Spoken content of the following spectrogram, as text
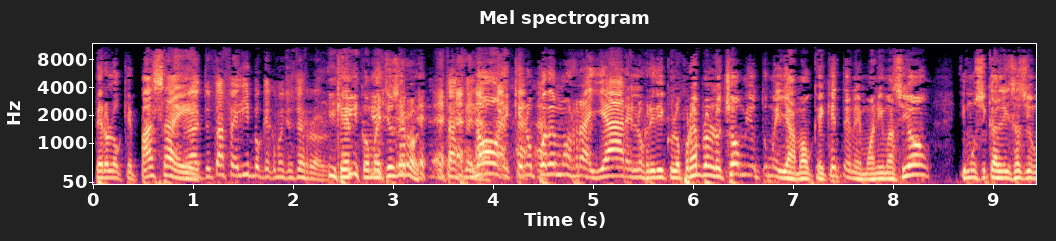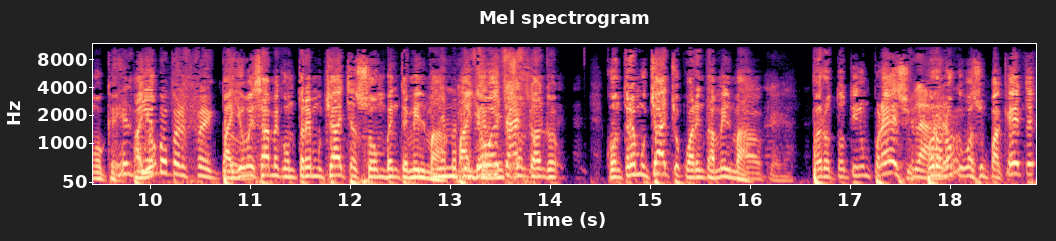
Pero lo que pasa es Pero Tú estás feliz porque cometió ese error. que cometió ese error. No, es que no podemos rayar en lo ridículo. Por ejemplo, en los shows míos tú me llamas, ok, ¿qué tenemos? Animación y musicalización, ok. El Pa' yo- tiempo perfecto. Para yo besarme con tres muchachas son 20 mil más. Para yo pensar esto son eso. tanto- con tres muchachos 40 mil más. Ah, ok. Pero todo tiene un precio. Claro. Pero no que voy a hacer un paquete.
